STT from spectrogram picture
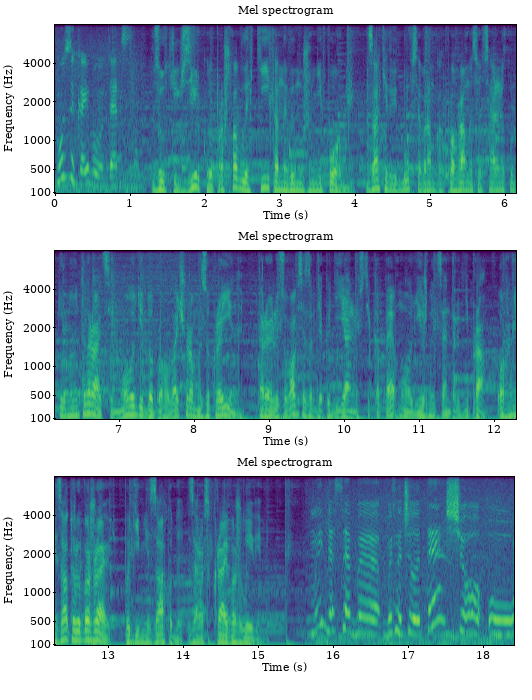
Музика і волонтерство. Зустріч з зіркою пройшла в легкій та невимушеній формі. Захід відбувся в рамках програми соціально-культурної інтеграції молоді Доброго вечора. Ми з України та реалізувався завдяки діяльності КП Молодіжний центр Дніпра. Організатори вважають, подібні заходи зараз вкрай важливі. Ми для себе визначили те, що у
